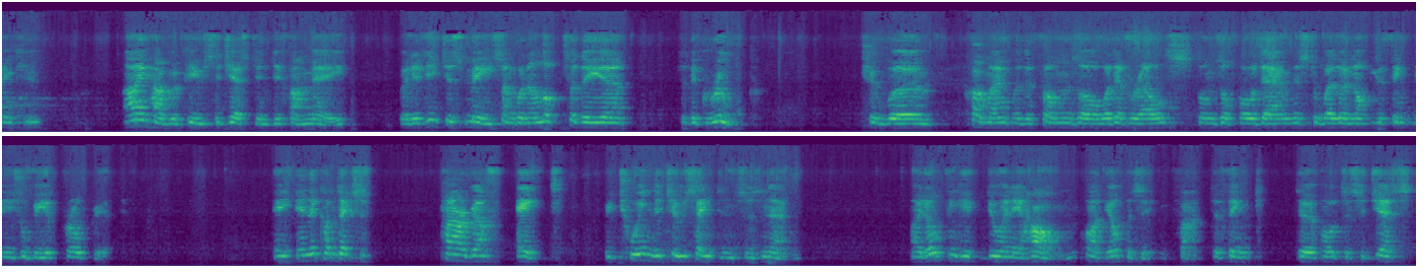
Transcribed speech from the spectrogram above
Thank you. I have a few suggestions, if I may, but it is just me, so I'm going to look to the uh, to the group to um, comment with the thumbs or whatever else, thumbs up or down, as to whether or not you think these will be appropriate. In, the context of paragraph 8, between the two sentences now, I don't think it would do any harm, quite the opposite, in fact, to think to, or to suggest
